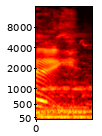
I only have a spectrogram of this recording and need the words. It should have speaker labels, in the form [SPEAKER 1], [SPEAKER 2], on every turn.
[SPEAKER 1] Okay.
